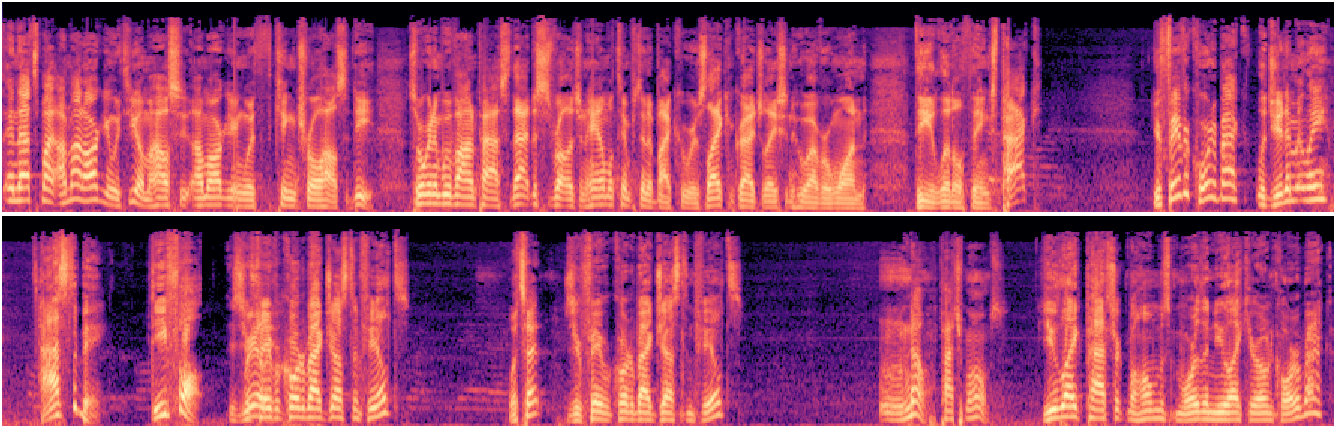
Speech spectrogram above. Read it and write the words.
And that's my. I'm not arguing with you. I'm house. I'm arguing with King Troll House of D. So we're going to move on past that. This is Rutledge and Hamilton presented by Coors Light. Congratulations, whoever won the Little Things pack. Your favorite quarterback, legitimately? Has to be default. Is your Really? favorite quarterback Justin Fields? What's that? Is your favorite quarterback Justin Fields? Mm, No, Patrick Mahomes. You like Patrick Mahomes more than you like your own quarterback?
